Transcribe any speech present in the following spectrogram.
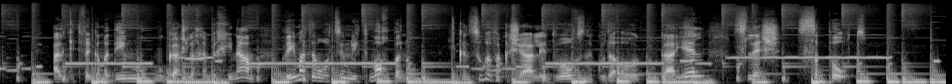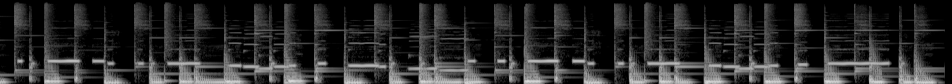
על כתפי גמדים מוגש לכם בחינם, ואם אתם רוצים לתמוך בנו, היכנסו בבקשה ל-dwarves.org.il/support.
